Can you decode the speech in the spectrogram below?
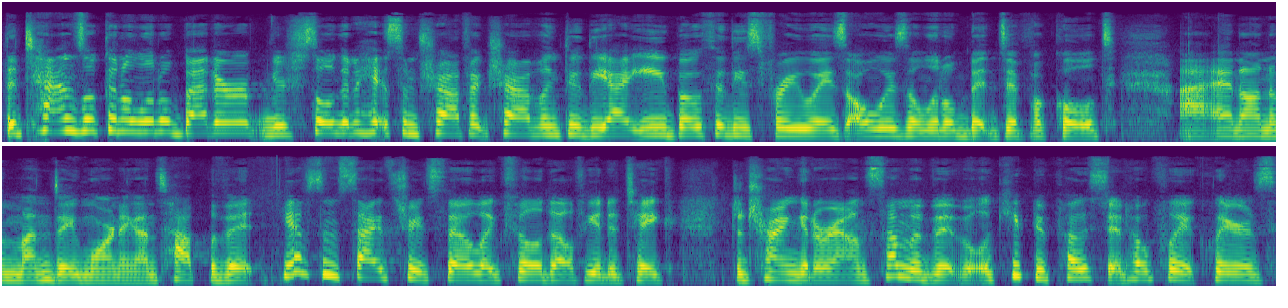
The 10's looking a little better. You're still going to hit some traffic traveling through the IE. Both of these freeways always a little bit difficult. Uh, and on a Monday morning, on top of it, you have some side streets, though, like Philadelphia to take to try and get around some of it, but we'll keep you posted. Hopefully it clears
